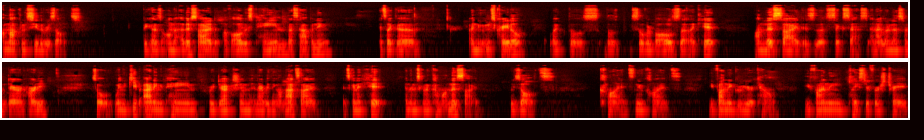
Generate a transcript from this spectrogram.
I'm not going to see the results. Because on the other side of all this pain that's happening, it's like a a Newton's cradle like those those silver balls that like hit on this side is the success. And i learned this from darren hardy. So when you keep adding pain rejection and everything on that side it's going to hit and then it's going to come on this side. Results. Clients new clients. You finally grew your account. You finally placed your first trade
